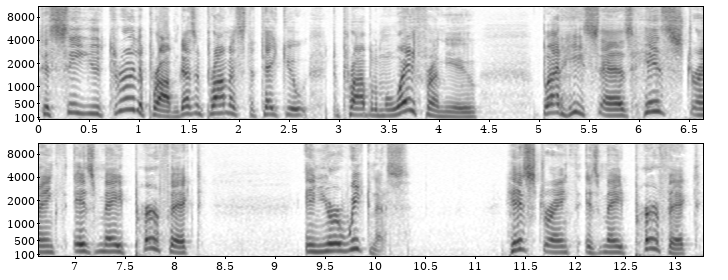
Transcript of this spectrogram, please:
to see you through the problem. Doesn't promise to take you the problem away from you, but he says his strength is made perfect in your weakness. His strength is made perfect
